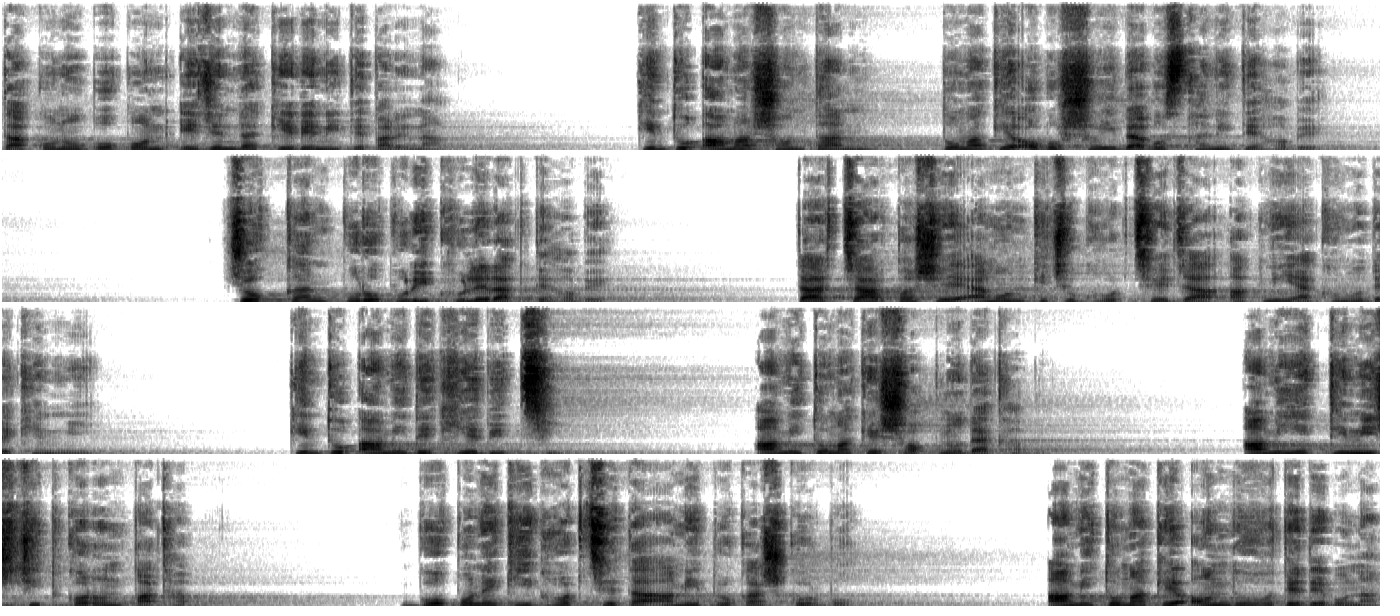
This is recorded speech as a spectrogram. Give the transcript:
তা কোনো গোপন এজেন্ডা কেড়ে নিতে পারে না। কিন্তু আমার সন্তান, তোমাকে অবশ্যই ব্যবস্থা নিতে হবে। চোখ কান পুরোপুরি খুলে রাখতে হবে। তার চারপাশে এমন কিছু ঘটছে যা আপনি এখনও দেখেননি। কিন্তু আমি দেখিয়ে দিচ্ছি। আমি তোমাকে স্বপ্ন দেখাব। আমি একটি নিশ্চিতকরণ পাঠাব। গোপনে কি ঘটছে তা আমি প্রকাশ করব। আমি তোমাকে অন্ধ হতে দেব না।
